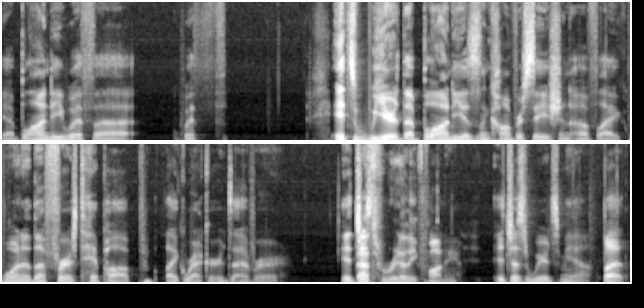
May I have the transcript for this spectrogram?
Yeah, Blondie with uh with it's weird that Blondie is in conversation of like one of the first hip hop like records ever. It That's just really funny. it just weirds me out. But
